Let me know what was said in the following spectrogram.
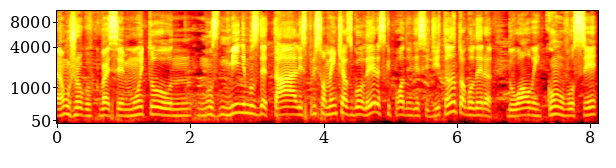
é um jogo que vai ser muito nos mínimos detalhes, principalmente as goleiras que podem decidir, tanto a goleira do Alwen como você,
